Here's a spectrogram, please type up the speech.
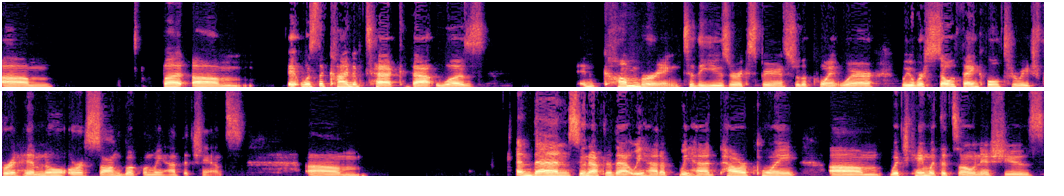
Um, but um, it was the kind of tech that was encumbering to the user experience to the point where we were so thankful to reach for a hymnal or a songbook when we had the chance. Um, and then soon after that, we had a we had PowerPoint, um, which came with its own issues.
